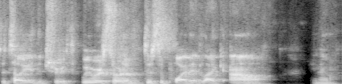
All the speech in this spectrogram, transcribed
to tell you the truth. We were sort of disappointed, like, oh, you know,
